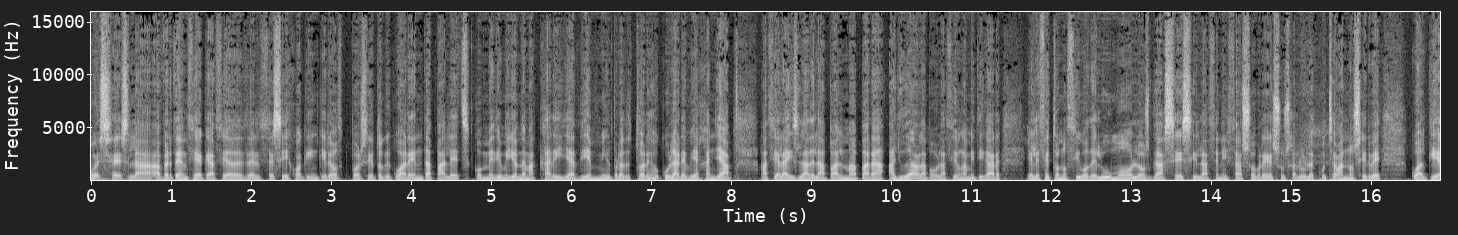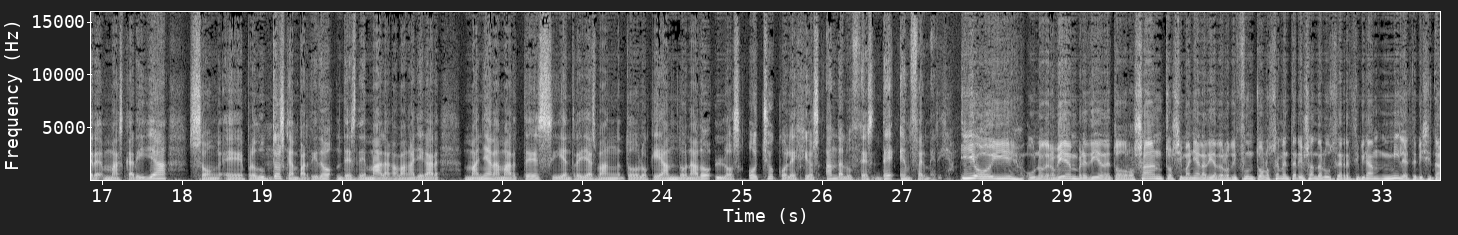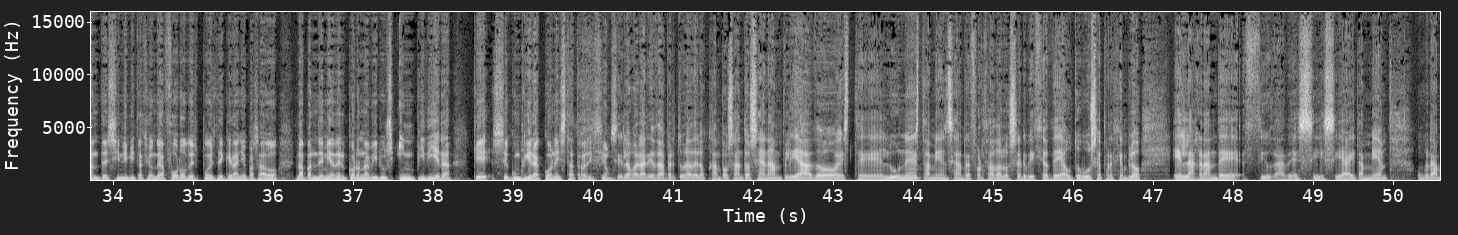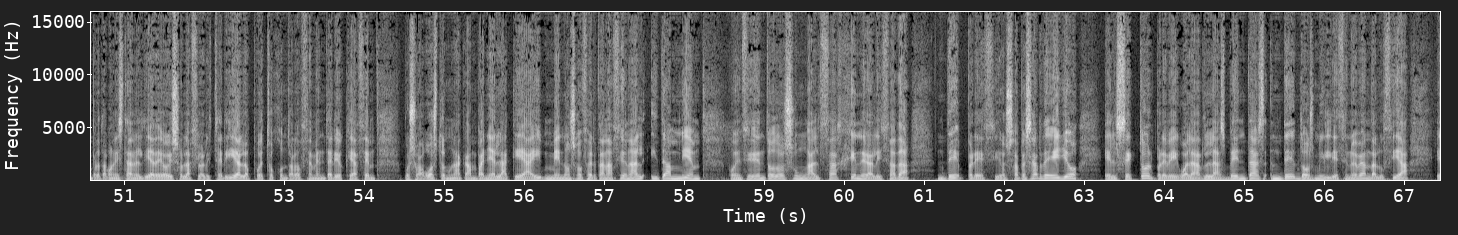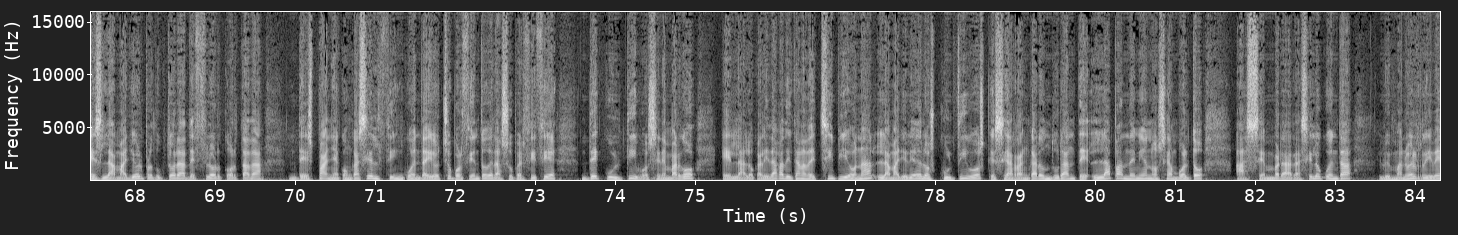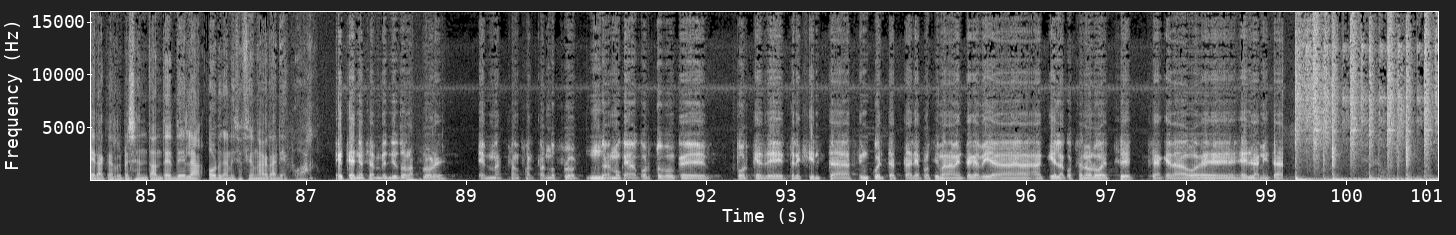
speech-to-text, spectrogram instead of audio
pues es la advertencia que hacía desde el CSI Joaquín Quiroz, por cierto que 40 palets con medio millón de mascarillas, 10.000 protectores oculares viajan ya hacia la isla de La Palma para ayudar a la población a mitigar el efecto nocivo del humo, los gases y las cenizas sobre su salud. Lo escuchaban, no sirve cualquier mascarilla. Son eh, productos que han partido desde Málaga. Van a llegar mañana martes y entre ellas van todo lo que han donado los ocho colegios andaluces de enfermería. Y hoy, 1 de noviembre, día de todos los Santos y mañana Día de los Difuntos, los cementerios andaluces recibirán miles de visitantes sin limitación de aforo después de que el año pasado la pandemia del coronavirus impidiera que se cumpliera con esta tradición. Sí, los horarios de apertura de los Campos Santos se han ampliado este lunes, también se han reforzado los servicios de autobuses, por ejemplo, en las grandes ciudades. Y sí hay también un gran protagonista en el día de hoy, son las floristerías, los puestos junto a los cementerios que hacen pues su agosto en una campaña en la que hay menos oferta nacional y también coinciden todos un alza generalizada de precios. A pesar de ello, el sector prevé igualar las ventas de 2019. Andalucía es la mayor productora de flor cortada de España, con casi el 58% de la superficie de cultivos. Sin embargo, en la localidad gaditana de Chipiona, la mayoría de los cultivos que se arrancaron durante la pandemia no se han vuelto a sembrar. Así lo cuenta Luis Manuel Rivera, que es representante de la organización agraria COAG. Este año se han vendido todas las flores es más, están faltando flor. Nos hemos quedado cortos porque porque de 350 hectáreas aproximadamente que había aquí en la costa noroeste, se ha quedado en la mitad.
